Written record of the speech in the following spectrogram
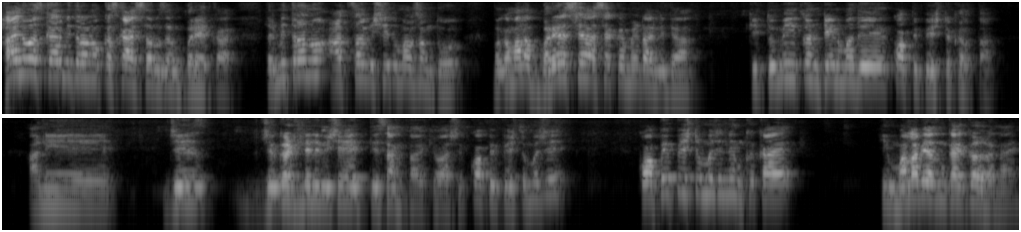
हाय नमस्कार मित्रांनो. कसं काय सर्वजण बरे आहेत का? तर मित्रांनो आजचा विषय तुम्हाला सांगतो. बघा मला बऱ्याचशा अशा कमेंट आलेल्या की तुम्ही कंटेंटमध्ये कॉपी पेस्ट करता. आणि जे जे घडलेले विषय आहेत ते सांगता किंवा असे कॉपी पेस्ट म्हणजे कॉपी पेस्ट म्हणजे नेमकं काय? हे मला बी अजून काय कळलं नाही.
